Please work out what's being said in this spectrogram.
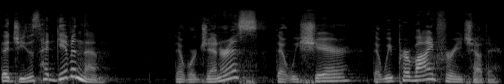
that Jesus had given them that we're generous, that we share, that we provide for each other.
